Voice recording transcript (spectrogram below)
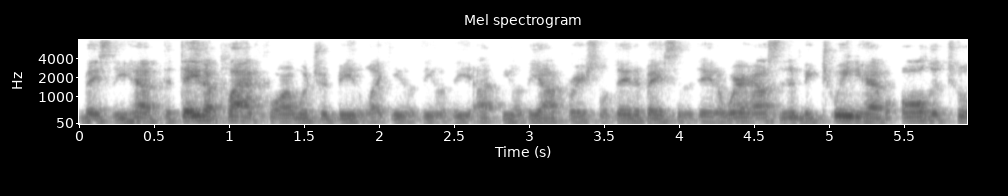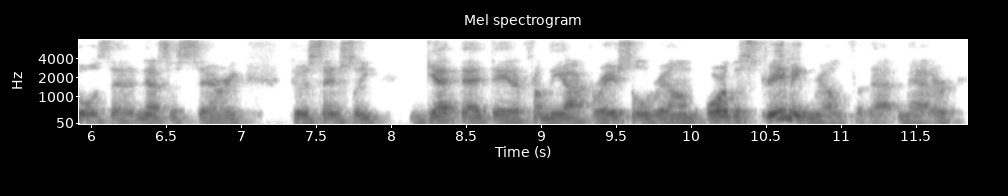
basically you have the data platform, which would be like you know the you know, the uh, you know the operational database and the data warehouse, and in between you have all the tools that are necessary to essentially get that data from the operational realm or the streaming realm, for that matter,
